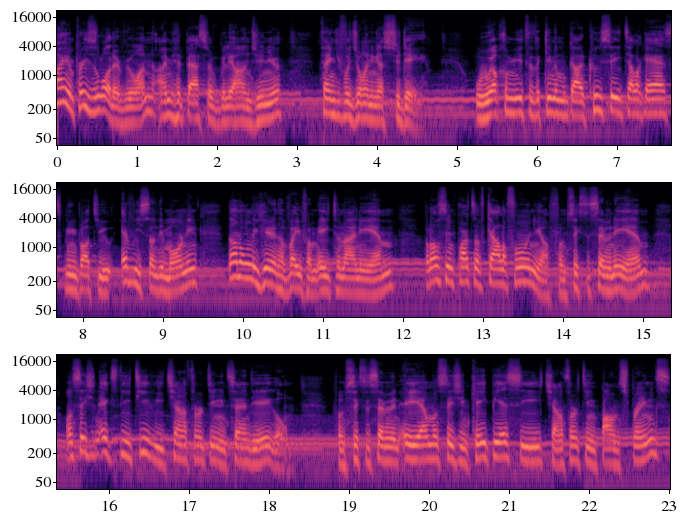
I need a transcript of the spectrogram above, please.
Hi, and praise the Lord, everyone. I'm Head Pastor Billy Jr. Thank you for joining us today. We welcome you to the Kingdom of God Crusade telecast being brought to you every Sunday morning, not only here in Hawaii from 8 to 9 a.m., but also in parts of California from 6 to 7 a.m. on station XD TV, Channel 13 in San Diego, from 6 to 7 a.m. on station KPSC, Channel 13 Palm Springs,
